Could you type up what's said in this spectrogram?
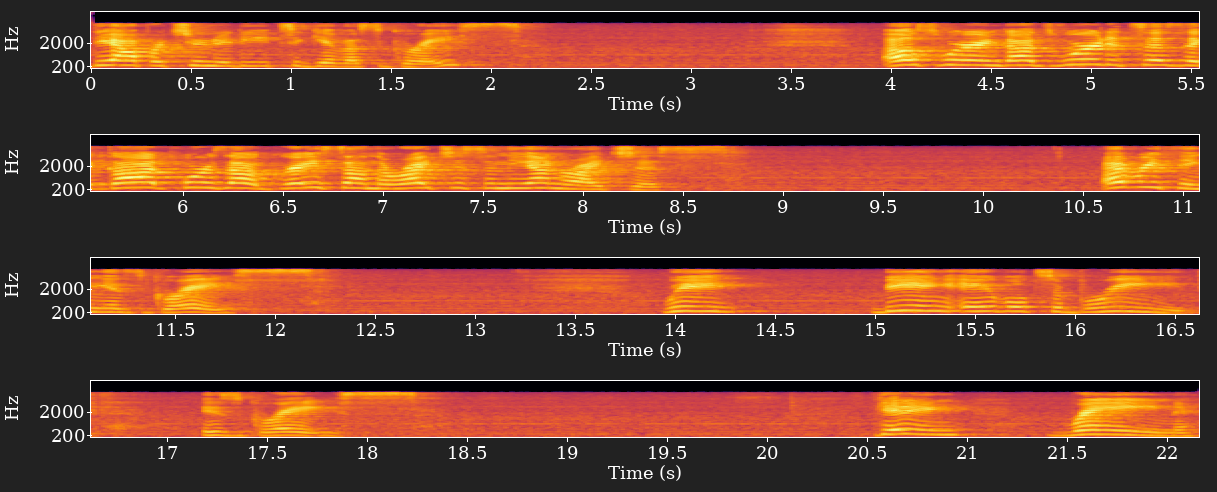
the opportunity to give us grace. Elsewhere in God's Word, it says that God pours out grace on the righteous and the unrighteous. Everything is grace. We being able to breathe is grace. Getting rain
